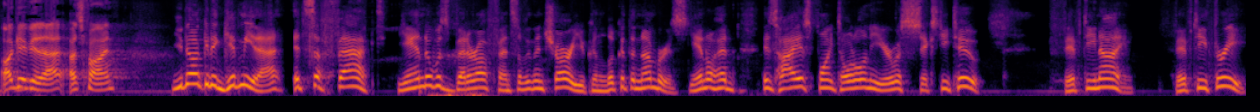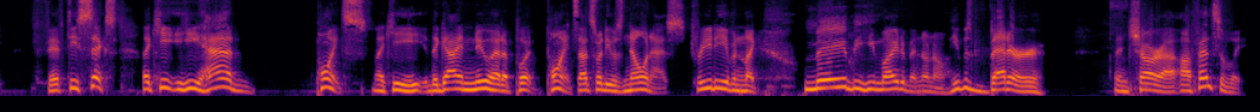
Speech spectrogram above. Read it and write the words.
I'll give you that. That's fine. You're not going to give me that. It's a fact. Yandle was better offensively than Chara. You can look at the numbers. Yandle had his highest point total in a year was 62, 59, 53, 56. Like he he had points. Like he the guy knew how to put points. That's what he was known as. For you to even like maybe he might have been. No, no. He was better than Chara uh, offensively.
